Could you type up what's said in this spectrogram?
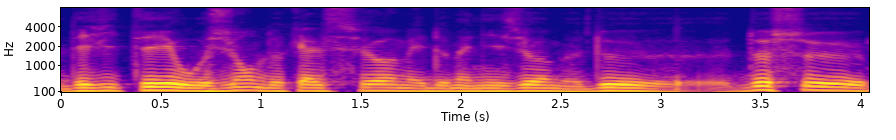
d'éviter aux ions de calcium et de magnésium de, se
